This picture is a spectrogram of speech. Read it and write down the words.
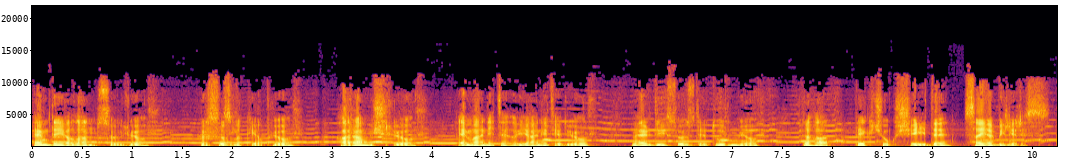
hem de yalan söylüyor, hırsızlık yapıyor, haram işliyor, emanete hıyanet ediyor, verdiği sözde durmuyor, daha pek çok şeyi de sayabiliriz.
